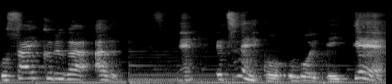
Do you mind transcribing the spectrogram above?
こうサイクルがあるんですよね。で常にこう動いていて、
